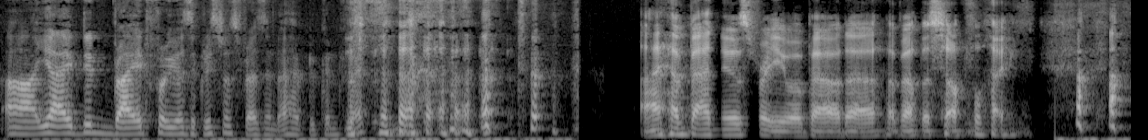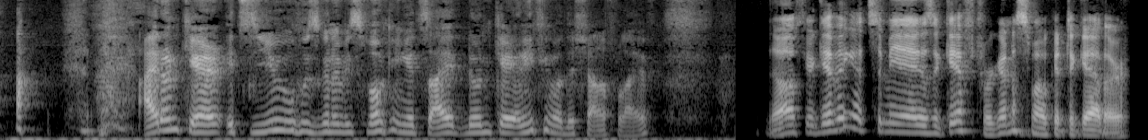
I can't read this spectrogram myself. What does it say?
Uh, yeah, I did buy it for you as a Christmas present. I have to confess. I have bad news for you about uh about the shelf life. I don't care. It's you who's going to be smoking it, so I don't care anything about the shelf life. No, if you're giving it to me as a gift, we're gonna smoke it together.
